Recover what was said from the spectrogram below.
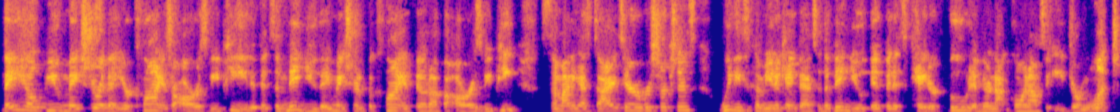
They help you make sure that your clients are RSVP'd. If it's a menu, they make sure that the client filled out the RSVP. Somebody has dietary restrictions. We need to communicate that to the venue if it is catered food and they're not going out to eat during lunch.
